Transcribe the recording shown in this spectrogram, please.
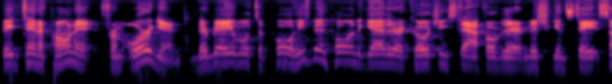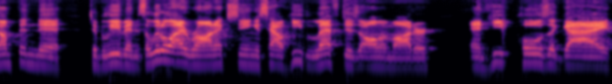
Big Ten opponent from Oregon. They're able to pull. He's been pulling together a coaching staff over there at Michigan State. Something to to believe in. It's a little ironic, seeing as how he left his alma mater and he pulls a guy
